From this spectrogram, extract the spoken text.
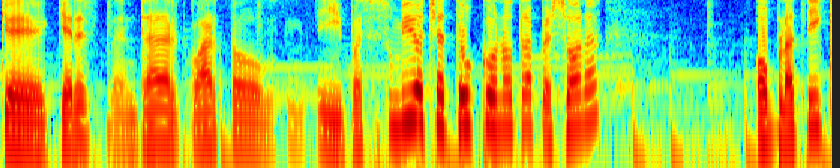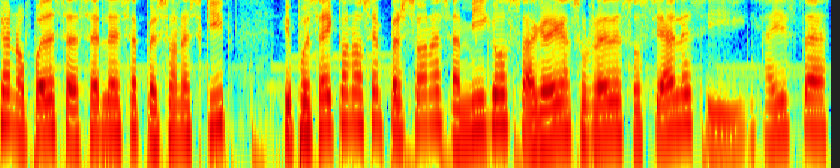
que quieres entrar al cuarto y pues es un video chat tú con otra persona o platican o puedes hacerle a esa persona skip y pues ahí conocen personas, amigos, agregan sus redes sociales y ahí está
